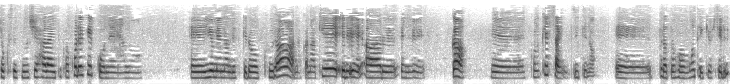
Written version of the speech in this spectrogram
直接の支払いとか、これ結構ね、あの、えー、有名なんですけど、クラーナかな ?KLARNA が、えー、この決済についての、えー、プラットフォームを提供している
